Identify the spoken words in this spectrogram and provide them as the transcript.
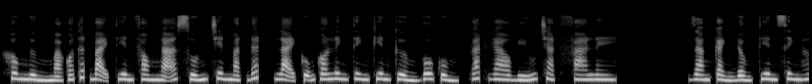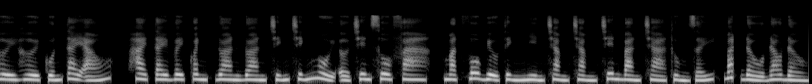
không ngừng mà có thất bại thiên phong ngã xuống trên mặt đất, lại cũng có linh tinh kiên cường vô cùng, gắt gao biếu chặt pha lê. Giang cảnh đồng tiên sinh hơi hơi cuốn tay áo, hai tay vây quanh đoan đoan chính chính ngồi ở trên sofa, mặt vô biểu tình nhìn chằm chằm trên bàn trà thùng giấy, bắt đầu đau đầu.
